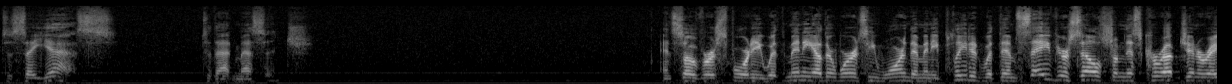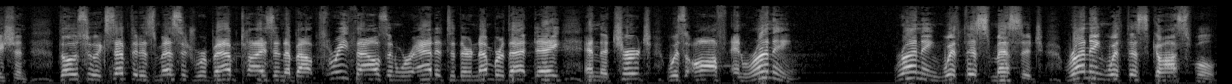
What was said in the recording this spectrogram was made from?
to say yes to that message. And so, verse 40, with many other words, he warned them and he pleaded with them, Save yourselves from this corrupt generation. Those who accepted his message were baptized, and about 3,000 were added to their number that day, and the church was off and running running with this message, running with this gospel.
